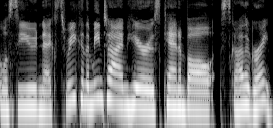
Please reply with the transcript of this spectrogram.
We'll see you next week. In the meantime, here is Cannonball Skylar Grey.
